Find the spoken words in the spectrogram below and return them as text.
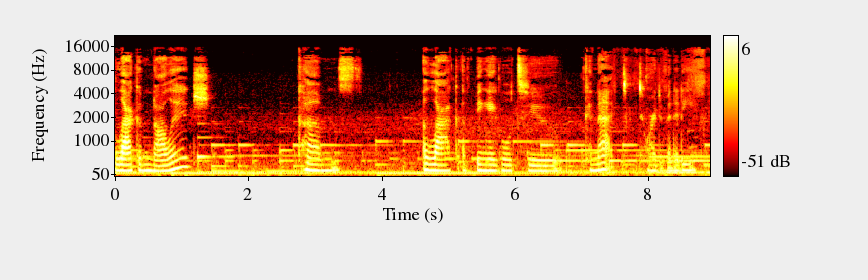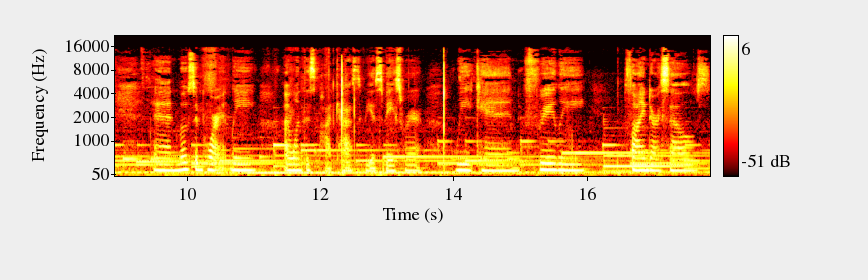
lack of knowledge comes a lack of being able to connect to our divinity. And most importantly, I want this podcast to be a space where we can freely find ourselves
